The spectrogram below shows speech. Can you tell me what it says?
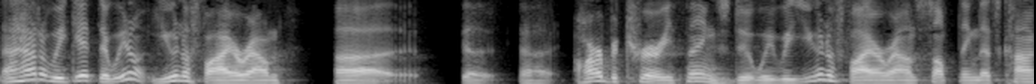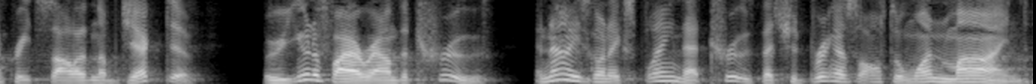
Now, how do we get there? We don't unify around uh, uh, uh, arbitrary things, do we? We unify around something that's concrete, solid, and objective. We unify around the truth. And now he's going to explain that truth that should bring us all to one mind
